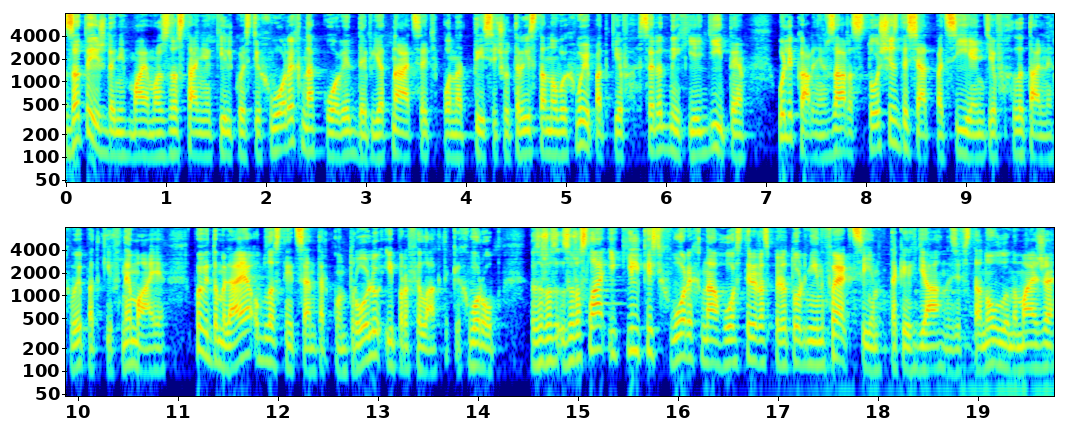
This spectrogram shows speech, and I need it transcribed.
За тиждень маємо зростання кількості хворих на COVID-19. Понад 1300 нових випадків. Серед них є діти. У лікарнях зараз 160 пацієнтів. Летальних випадків немає. Повідомляє обласний центр контролю і профілактики хвороб. Зросла і кількість хворих на гострі респіраторні інфекції. Таких діагнозів встановлено майже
